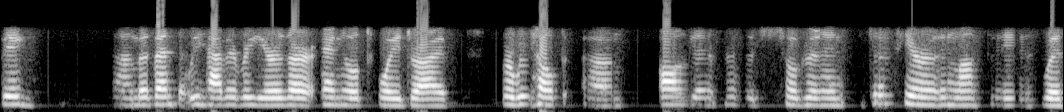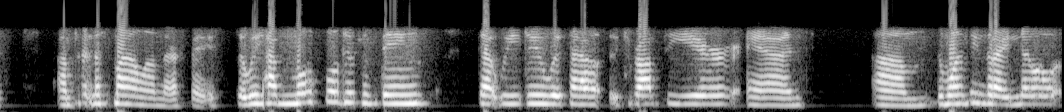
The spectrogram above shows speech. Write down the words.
big um, event that we have every year is our annual toy drive, where we help um, all underprivileged children and just here in Las Vegas with um, putting a smile on their face. So we have multiple different things that we do without throughout the year, and um, the one thing that I know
